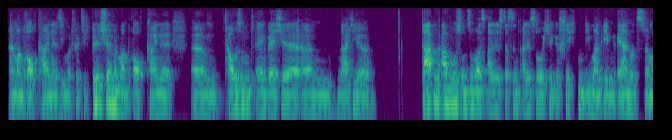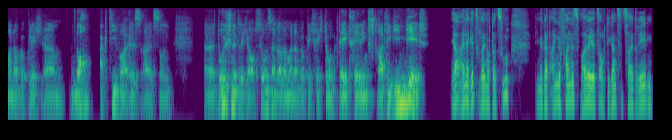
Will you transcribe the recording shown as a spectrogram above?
Äh, man braucht keine 47 Bildschirme, man braucht keine ähm, 1000 irgendwelche, ähm, na hier, Datenabos und sowas alles. Das sind alles solche Geschichten, die man eben eher nutzt, wenn man da wirklich ähm, noch aktiver ist als so ein äh, durchschnittlicher Optionshändler, wenn man dann wirklich Richtung Daytrading-Strategien geht. Ja, einer geht vielleicht noch dazu, die mir gerade eingefallen ist, weil wir jetzt auch die ganze Zeit reden,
